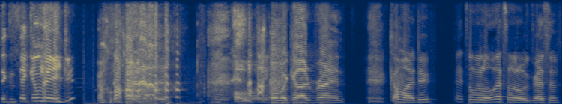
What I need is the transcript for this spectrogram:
It's like a second leg. Holy. Oh my god, Brian. Come on, dude. That's a little that's a little aggressive.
